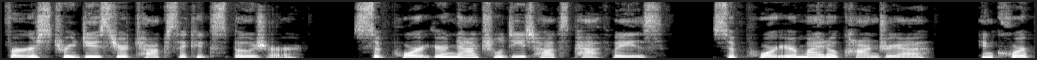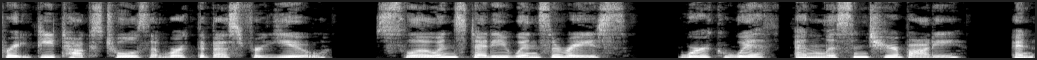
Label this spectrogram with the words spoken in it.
first reduce your toxic exposure, support your natural detox pathways, support your mitochondria, incorporate detox tools that work the best for you, slow and steady wins the race, work with and listen to your body, and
